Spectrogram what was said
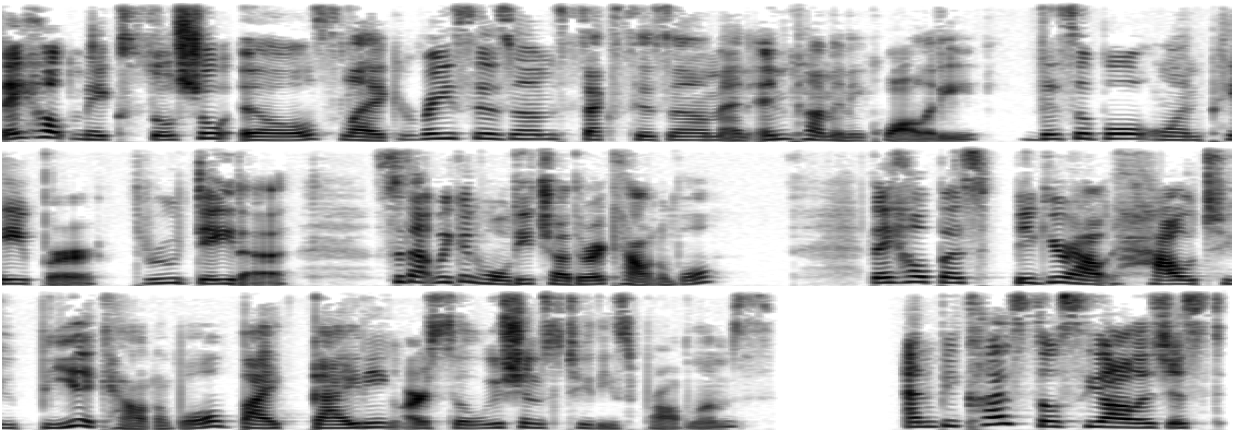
They help make social ills like racism, sexism, and income inequality visible on paper through data so that we can hold each other accountable. They help us figure out how to be accountable by guiding our solutions to these problems. And because sociologists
